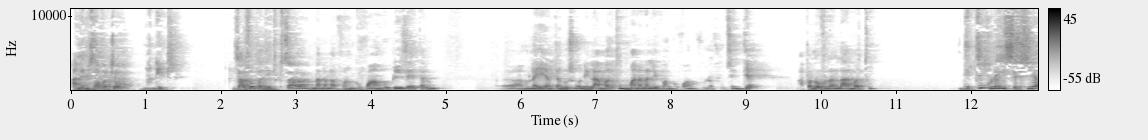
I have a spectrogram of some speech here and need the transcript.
any amin'ny zavatra manaitra. Izaho izao tadidiko tsara, nanana vangovango be izay taloha. Aminay Antanosy moa ny lahimatoa manana an'ilay vangovango volafotsy iny dia ampanaovina ny lahimatoa. Dia tiako ilay izy satria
